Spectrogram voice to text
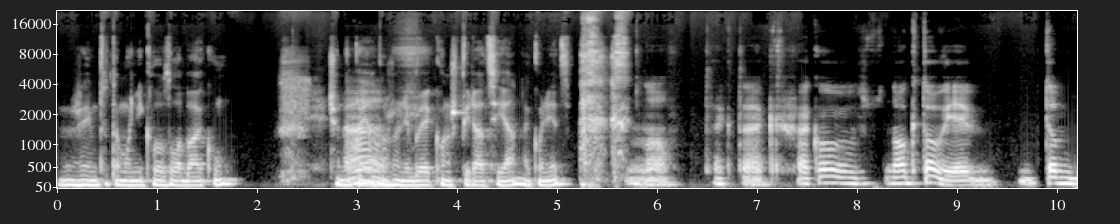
že im to tam uniklo z labáku. Čo nakoniec možno nebude konšpirácia nakoniec. No, tak, tak. Ako, no kto vie. To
